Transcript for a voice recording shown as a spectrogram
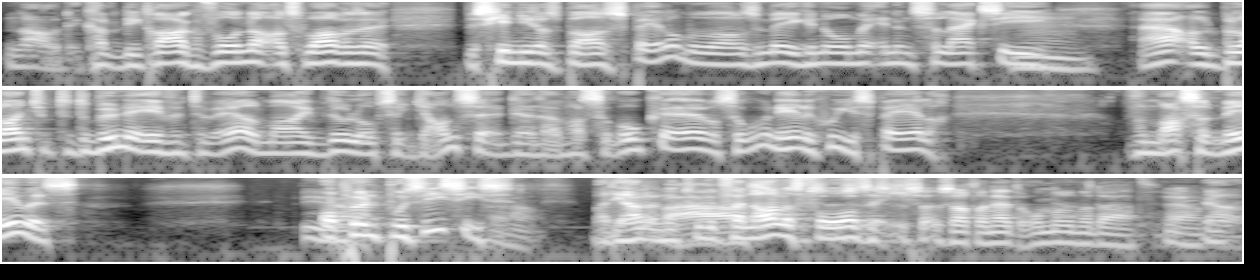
Nou, ik had het niet raar gevonden als waren ze misschien niet als basisspeler, maar waren ze meegenomen in een selectie. Hè, al beland je op de tribune eventueel, maar ik bedoel ook zo'n Jansen, dat dat was toch ook, eh, was toch ook een hele goede speler. Of een Marcel Meeuwis. Ja. Op hun posities. Maar die hadden Maar natuurlijk van alles voor zich. Zat er net onder, inderdaad. Ja. Ja.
